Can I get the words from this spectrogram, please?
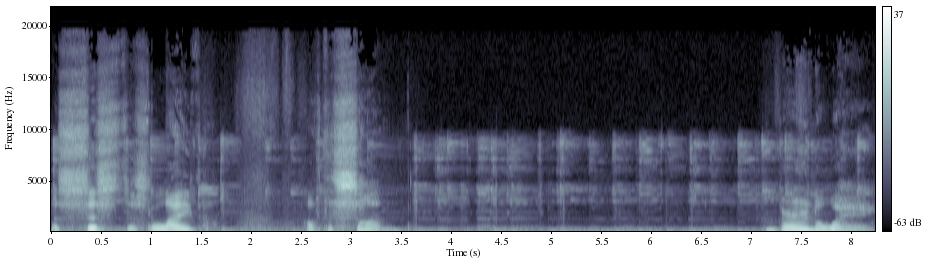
Assist this light of the sun burn away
